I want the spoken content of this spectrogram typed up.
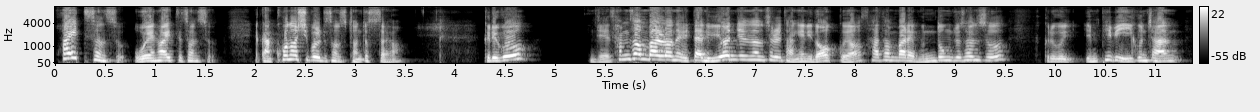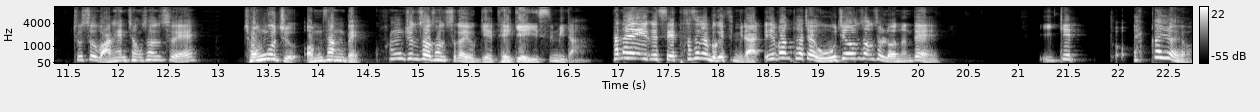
화이트 선수, 오웬 화이트 선수. 약간 코너 시볼드 선수 던졌어요. 그리고 이제 3선발로는 일단 류현진 선수를 당연히 넣었고요. 4선발에 문동주 선수, 그리고 NPB 2군 전 투수 왕현청 선수의 정우주, 엄상백, 황준서 선수가 여기에 대기에 있습니다. 하나의 이글스의 타선을 보겠습니다. 1번 타자에 오재원 선수를 넣었는데 이게 헷갈려요.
